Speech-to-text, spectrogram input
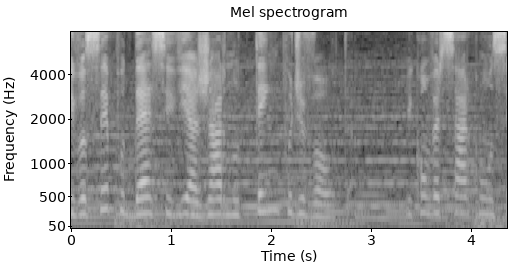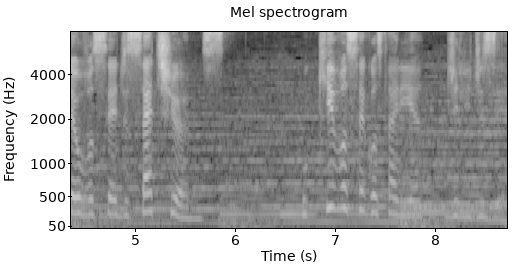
Se você pudesse viajar no tempo de volta e conversar com o seu você de sete anos, o que você gostaria de lhe dizer?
